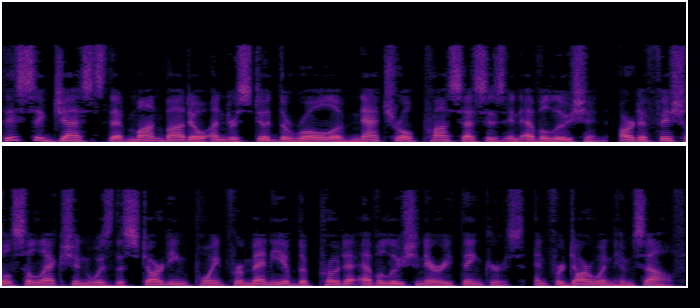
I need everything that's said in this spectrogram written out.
This suggests that Monboddo understood the role of natural processes in evolution. Artificial selection was the starting point for many of the proto evolutionary thinkers, and for Darwin himself.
